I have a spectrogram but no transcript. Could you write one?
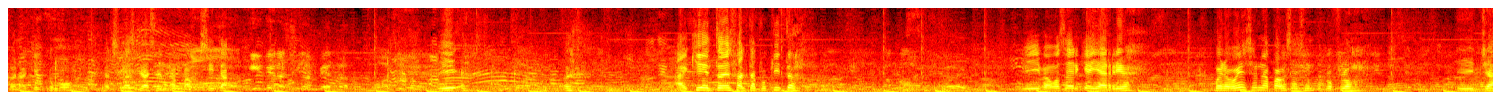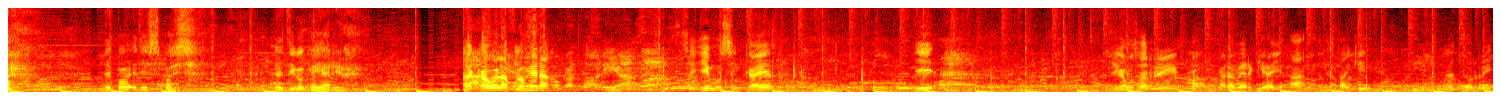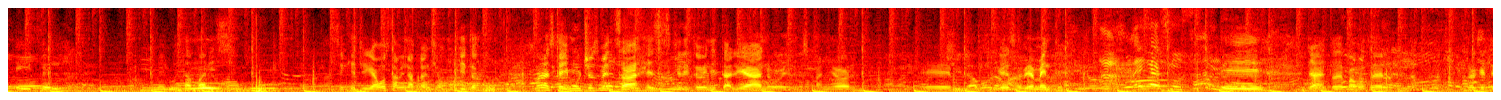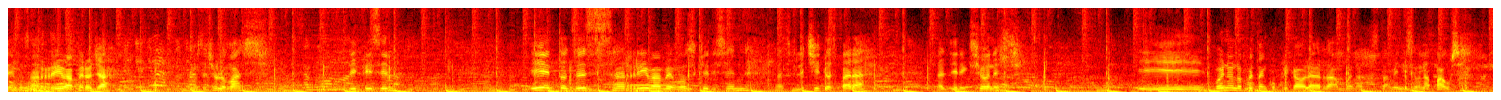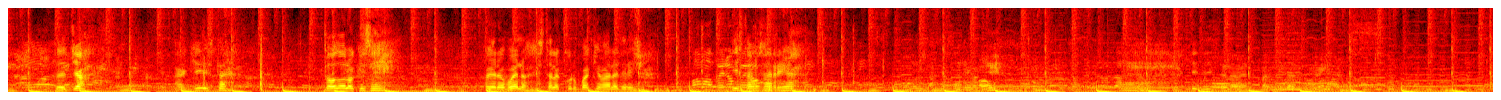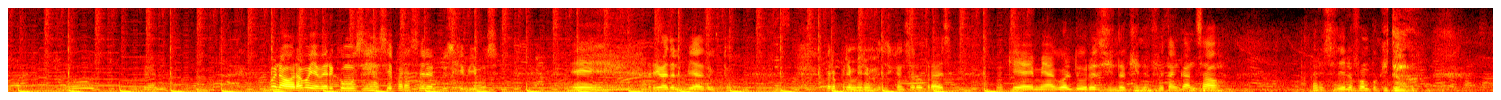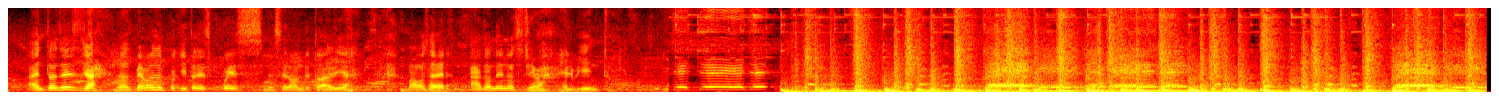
Bueno, aquí como personas que hacen una pausita. Y aquí entonces falta poquito. Y vamos a ver qué hay arriba. Bueno, voy a hacer una pausa, es un poco flojo. Y ya, después les digo que hay arriba. Se acabó la flojera. Seguimos sin caer. Y llegamos arriba para ver qué hay. Ah, está aquí la Torre Eiffel. Me gusta París. Así que llegamos también a Francia un poquito. Bueno, es que hay muchos mensajes escritos en italiano, en español, eh, obviamente. Y ya, entonces vamos a ver lo que tenemos arriba, pero ya hemos hecho lo más difícil. Y entonces arriba vemos que dicen las flechitas para las direcciones. Y bueno, no fue tan complicado la verdad. Bueno, pues también hice una pausa. Entonces ya, aquí está todo lo que sé. Pero bueno, está la curva que va a la derecha. Y estamos arriba. Bueno, ahora voy a ver cómo se hace para hacer el bus que vimos eh, arriba del viaducto. Pero primero descansar otra vez, porque me hago el duro diciendo que no fue tan cansado. Pero eso sí lo fue un poquito. Ah, Entonces ya, nos vemos un poquito después, no sé dónde todavía. Vamos a ver a dónde nos lleva el viento.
